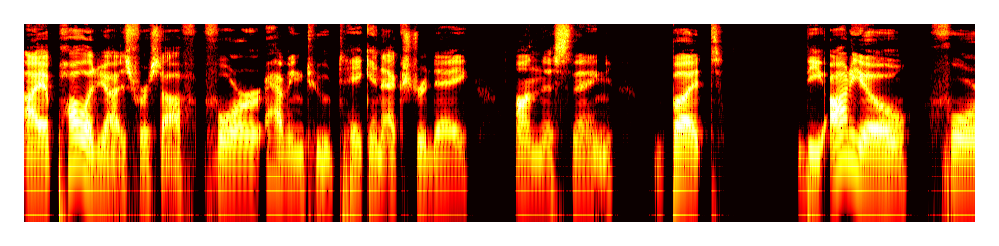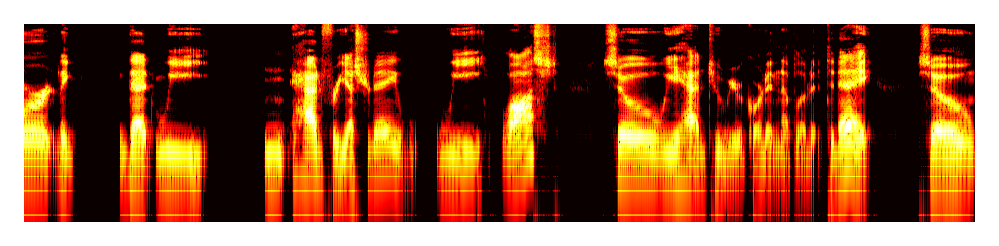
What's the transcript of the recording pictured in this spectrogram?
I apologize first off for having to take an extra day on this thing, but the audio for like that we had for yesterday we lost so we had to re-record it and upload it today. So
